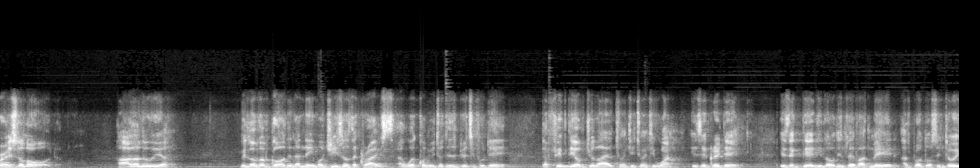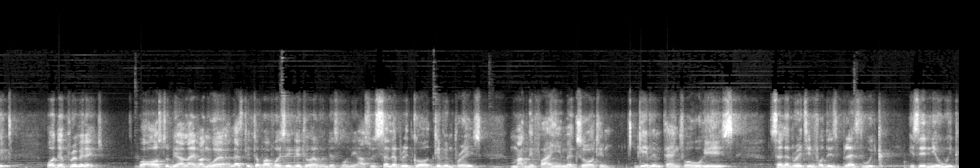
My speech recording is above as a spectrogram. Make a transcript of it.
Praise the Lord. Hallelujah. Beloved of God, in the name of Jesus the Christ, I welcome you to this beautiful day, the fifth day of July 2021. It's a great day. It's a day the Lord Himself has made, has brought us into it. What a privilege for us to be alive and well. Let's lift up our voice again to heaven this morning as we celebrate God, give Him praise, magnify Him, exalt Him, give Him thanks for who He is. Celebrating for this blessed week. It's a new week,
